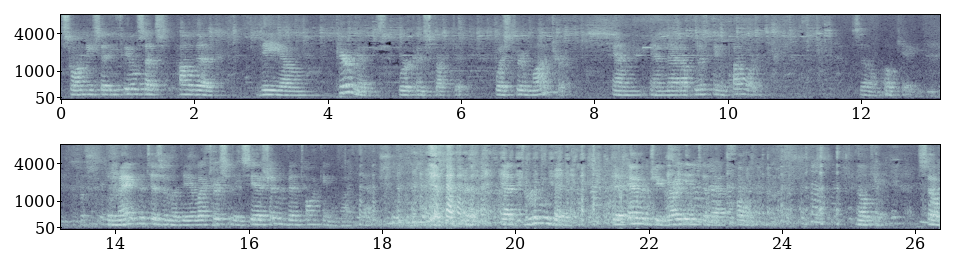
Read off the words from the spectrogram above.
Swami said he feels that's how the the um, pyramids were constructed was through mantra and, and that uplifting power. So, okay. The magnetism of the electricity. See, I shouldn't have been talking about that. that drew the, the energy right into that phone. Okay. So,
